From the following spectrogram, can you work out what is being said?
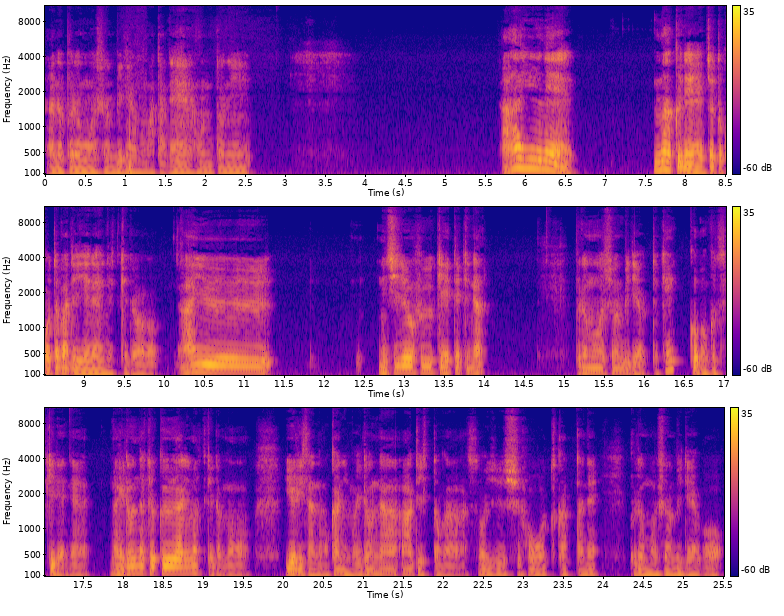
あのプロモーションビデオもまたね、本当に。ああいうね、うまくね、ちょっと言葉で言えないんですけど、ああいう日常風景的なプロモーションビデオって結構僕好きでね、まあいろんな曲ありますけども、ゆうりさんの他にもいろんなアーティストがそういう手法を使ったね、プロモーションビデオを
